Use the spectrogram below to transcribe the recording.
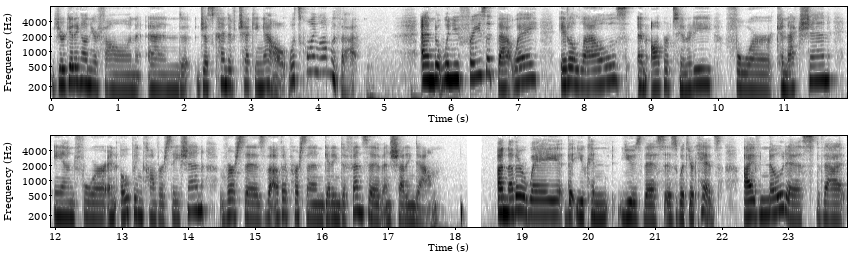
you're getting on your phone and just kind of checking out. What's going on with that? And when you phrase it that way, it allows an opportunity for connection and for an open conversation versus the other person getting defensive and shutting down. Another way that you can use this is with your kids. I've noticed that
